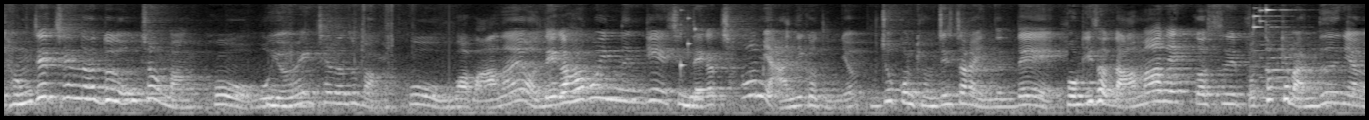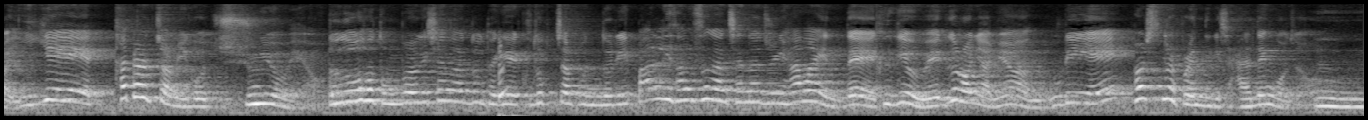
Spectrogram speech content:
경제 채널도 엄청 많고 뭐 여행 채널도 많고 막 많아요. 내가 하고 있는 게 지금 내가 처음이 아니거든요. 무조건 경쟁자가 있는데 거기서 나만의 것을 어떻게 만드느냐가 이게 차별점이고 중요해요. 누워서 돈 벌기 채널도 되게 구독자분들이 빨리 상승한 채널 중에 하나인데 그게 왜 그러냐면 우리의 퍼스널 브랜딩이 잘 된 거죠. 음,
